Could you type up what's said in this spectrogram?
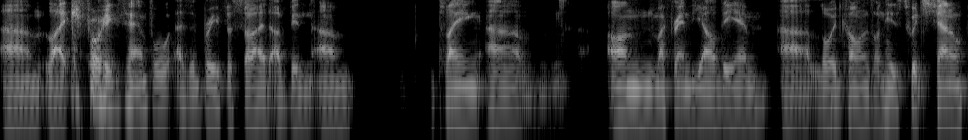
um, like for example, as a brief aside, I've been um, playing um, on my friend Yal DM, uh, Lloyd Collins on his Twitch channel.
